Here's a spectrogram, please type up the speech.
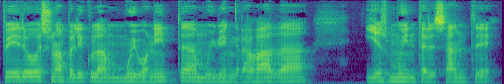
Pero es una película muy bonita, muy bien grabada y es muy interesante.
